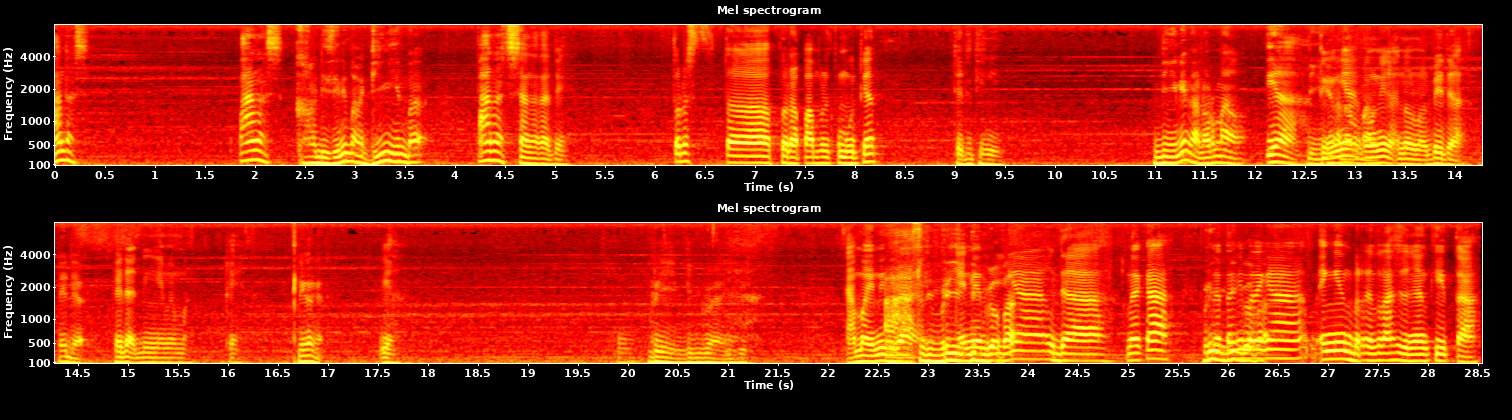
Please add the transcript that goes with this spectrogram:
Panas. Panas. Kalau di sini malah dingin pak. Panas di sana tadi. Terus eh, beberapa menit kemudian jadi dingin dinginnya nggak normal. Iya Dinginnya dinginnya nggak normal. normal beda. Beda? Beda dinginnya memang oke. Dengar nggak? Iya. Merinding gua anjir. sama ini juga Asli merinding gua, Pak. energinya udah mereka katanya mereka ingin berinteraksi dengan kita.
